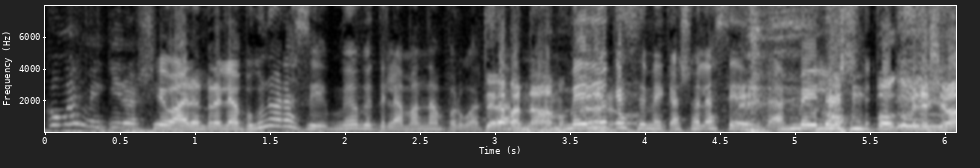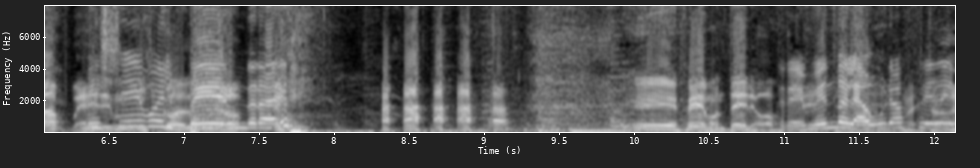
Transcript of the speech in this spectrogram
¿Cómo es me quiero llevar en realidad? Porque uno ahora se, medio que te la mandan por WhatsApp. Te la ¿no? mandamos, Medio claro. que se me cayó la cédula. Me lo Un poco, me lo llevaba Me llevo el pendrive. Eh, Fede Montero. Tremendo este, laburo, Fede.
